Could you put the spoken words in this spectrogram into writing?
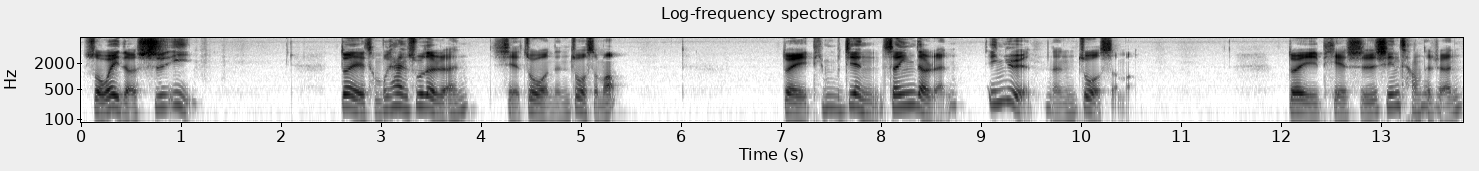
所谓的诗意，对从不看书的人，写作能做什么？对听不见声音的人，音乐能做什么？对铁石心肠的人，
